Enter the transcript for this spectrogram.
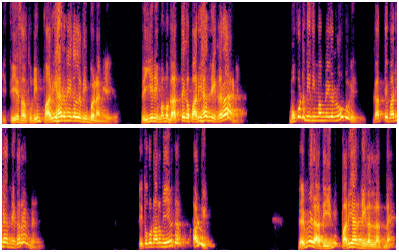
හිතේ සතුටින් පරිහරණය කරලා තිබ්බනම් ඒක. දෙයියනේ මම ගත් එක පරිහරණය කරානේ. මොකටද ඉතින් මම මේකට ලෝභ වෙන්නේ? ගත්තේ පරිහරණය කරන්න. එතකොට අර මේකට අඩුයි. දැන් වෙලා තියෙන්නේ පරිහරණය කළත් නැහැ.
